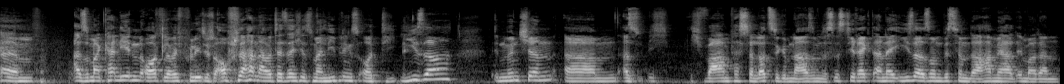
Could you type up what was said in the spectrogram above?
ähm, also man kann jeden Ort, glaube ich, politisch aufladen, aber tatsächlich ist mein Lieblingsort die Isar in München. Ähm, also ich, ich war am Pestalozzi-Gymnasium, das ist direkt an der Isar so ein bisschen, da haben wir halt immer dann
